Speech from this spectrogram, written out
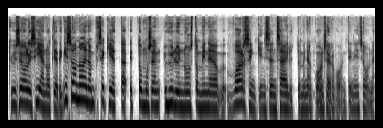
kyllä se olisi hienoa. Tietenkin se on aina sekin, että tuommoisen hylyn nostaminen ja varsinkin sen säilyttäminen ja konservointi, niin se on äh,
